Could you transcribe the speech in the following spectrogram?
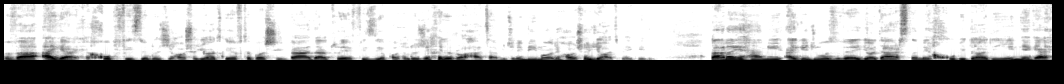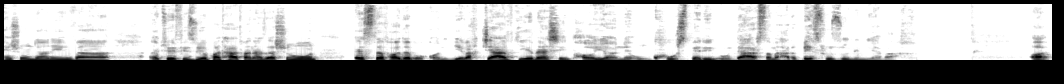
و اگر که خوب فیزیولوژی هاشو یاد گرفته باشین بعدا توی فیزیوپاتولوژی خیلی راحت هم می‌تونین بیماری هاشو یاد بگیرید برای همین اگه جزوه یا درسنامه خوبی دارین نگهشون دارین و توی فیزیوپات حتما ازشون استفاده بکنید یه وقت جو گیر نشین پایان اون کورس برین اون درسنامه رو بسوزونین یه وقت. آه.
